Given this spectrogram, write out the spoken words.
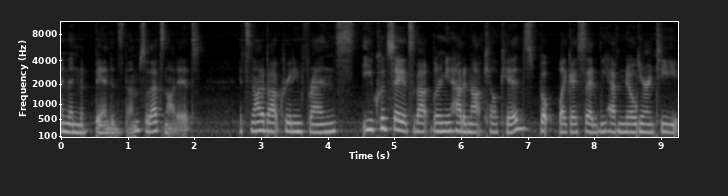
and then abandons them, so that's not it. It's not about creating friends. You could say it's about learning how to not kill kids, but like I said, we have no guarantee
